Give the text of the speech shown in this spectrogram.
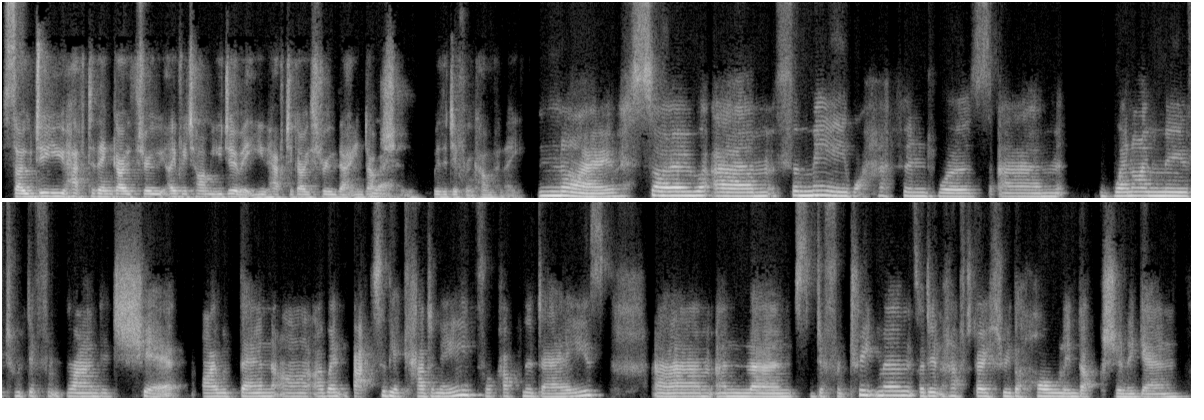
so do you have to then go through every time you do it you have to go through that induction yeah. with a different company no so um, for me what happened was um, when i moved to a different branded ship I would then, uh, I went back to the academy for a couple of days um, and learned some different treatments. I didn't have to go through the whole induction again.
